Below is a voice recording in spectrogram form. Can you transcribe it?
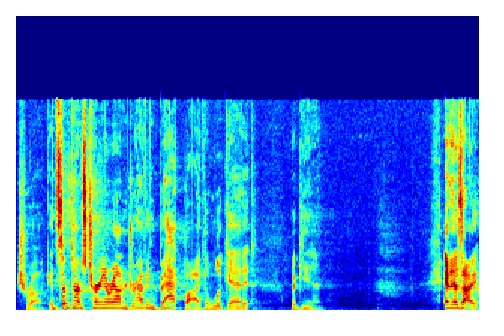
truck. And sometimes turning around and driving back by to look at it again. And as I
